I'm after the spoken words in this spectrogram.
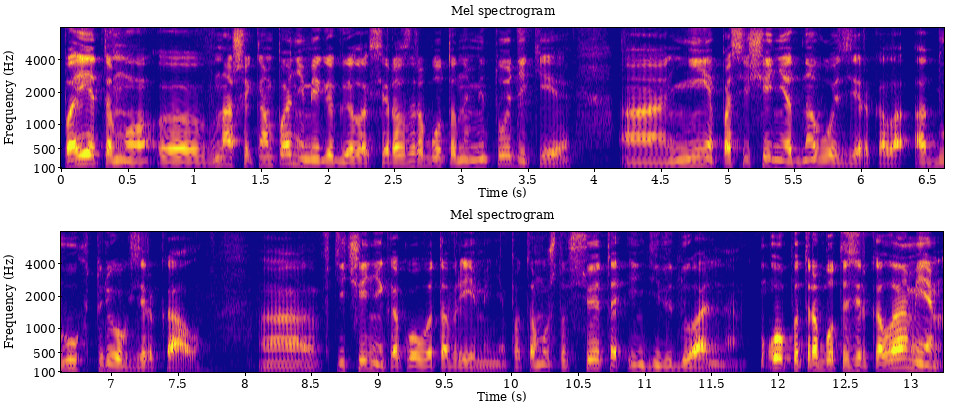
Поэтому э, в нашей компании Mega Galaxy разработаны методики не посещения одного зеркала, а двух-трех зеркал в течение какого-то времени, потому что все это индивидуально. Опыт работы с зеркалами,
